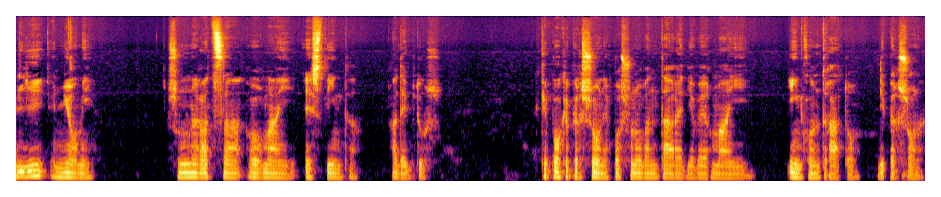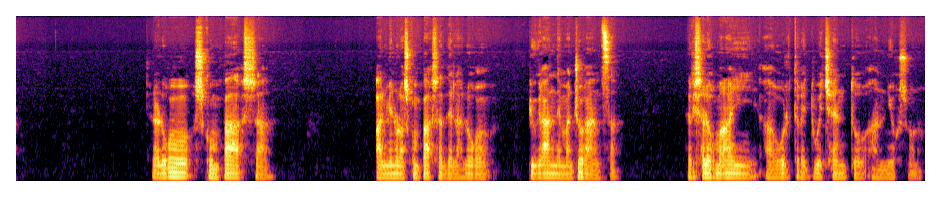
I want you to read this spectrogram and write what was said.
Gli Gnomi sono una razza ormai estinta ad Ebitus, che poche persone possono vantare di aver mai incontrato di persona. La loro scomparsa, almeno la scomparsa della loro più grande maggioranza, risale ormai a oltre 200 anni or sono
